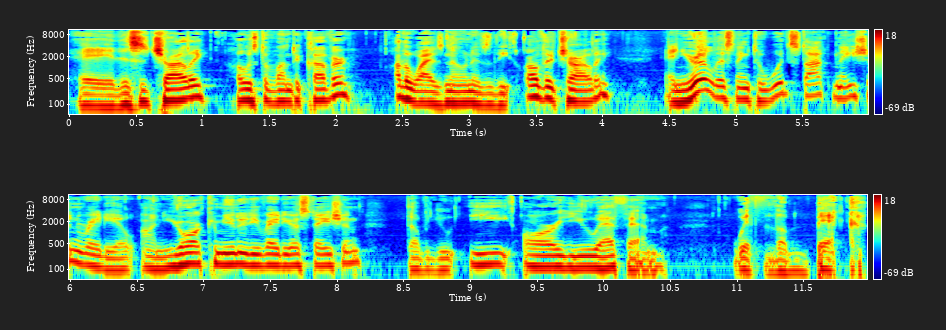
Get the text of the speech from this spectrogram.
Hey, this is Charlie, host of Undercover, otherwise known as the Other Charlie, and you're listening to Woodstock Nation Radio on your community radio station, WERUFM, with the Bick.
